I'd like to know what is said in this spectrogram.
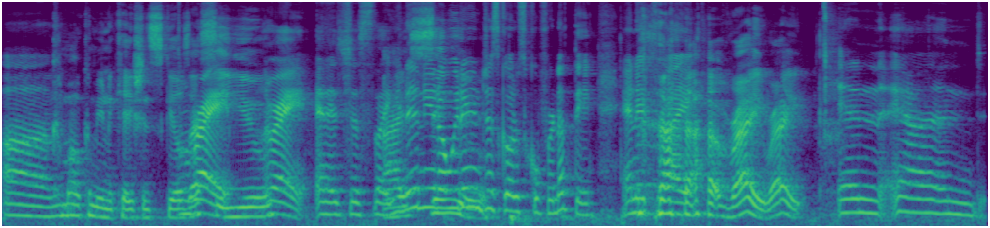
Um, Come on, communication skills. right, I see you. Right, and it's just like I you didn't, you know, we didn't just go to school for nothing, and it's like right, right. and and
